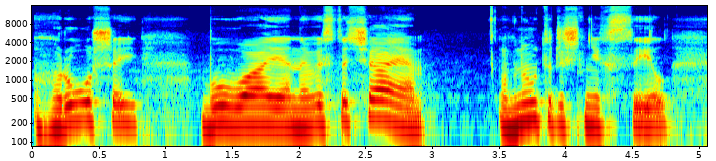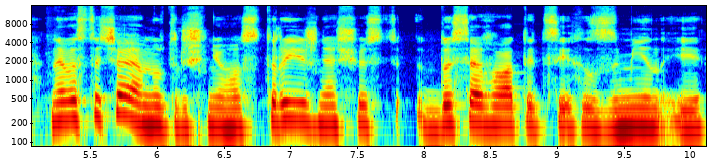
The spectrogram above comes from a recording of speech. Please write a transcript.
грошей, буває, не вистачає внутрішніх сил, не вистачає внутрішнього стрижня, щось досягати цих змін і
